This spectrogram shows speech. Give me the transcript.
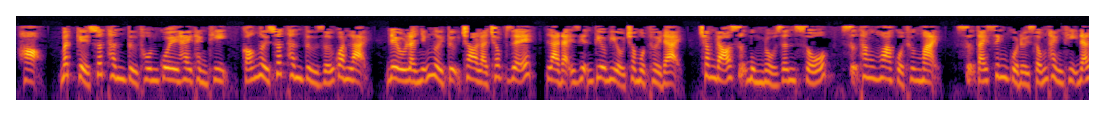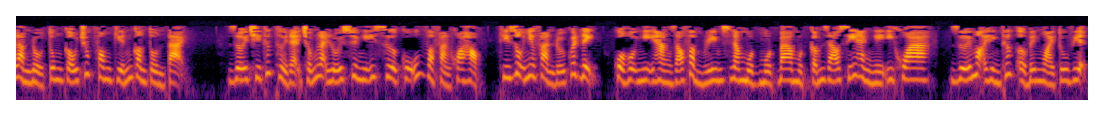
Họ, bất kể xuất thân từ thôn quê hay thành thị, có người xuất thân từ giới quan lại, đều là những người tự cho là chốc dễ, là đại diện tiêu biểu cho một thời đại, trong đó sự bùng nổ dân số, sự thăng hoa của thương mại, sự tái sinh của đời sống thành thị đã làm nổ tung cấu trúc phong kiến còn tồn tại. Giới trí thức thời đại chống lại lối suy nghĩ xưa cũ và phản khoa học, thí dụ như phản đối quyết định của Hội nghị hàng giáo phẩm Rims năm 1131 cấm giáo sĩ hành nghề y khoa, dưới mọi hình thức ở bên ngoài tu viện.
